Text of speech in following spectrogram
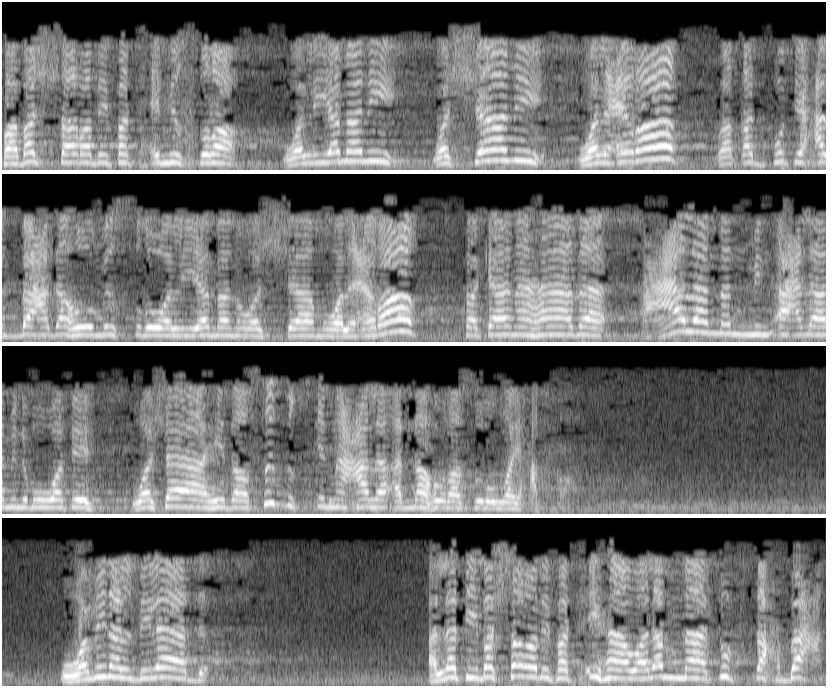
فبشر بفتح مصر واليمن والشام والعراق وقد فتحت بعده مصر واليمن والشام والعراق فكان هذا علما من أعلام نبوته وشاهد صدق على أنه رسول الله حقا. ومن البلاد التي بشر بفتحها ولما تفتح بعد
